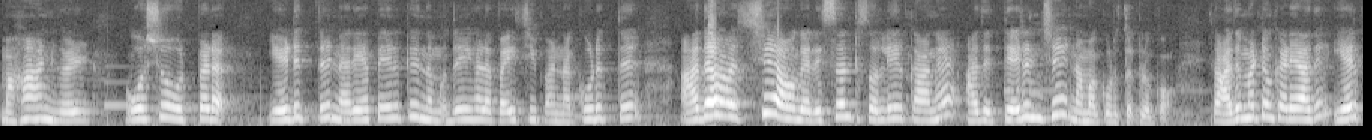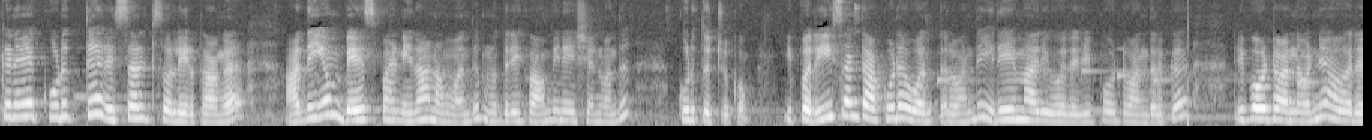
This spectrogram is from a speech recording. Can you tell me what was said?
மகான்கள் ஓஷோ உட்பட எடுத்து நிறைய பேருக்கு இந்த முதிரைகளை பயிற்சி பண்ண கொடுத்து அதை வச்சு அவங்க ரிசல்ட் சொல்லியிருக்காங்க. அது தெரிஞ்சு நம்ம கொடுத்துட்ருக்கோம் ஸோ அது மட்டும் கிடையாது. ஏற்கனவே கொடுத்து ரிசல்ட் சொல்லியிருக்காங்க. அதையும் பேஸ் பண்ணி தான் நம்ம வந்து முதிரை காம்பினேஷன் வந்து கொடுத்துட்ருக்கோம் இப்போ ரீசண்டாக கூட ஒருத்தர் வந்து இதே மாதிரி ஒரு ரிப்போர்ட் வந்திருக்கு. ரிப்போர்ட் வந்த உடனே அவர்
